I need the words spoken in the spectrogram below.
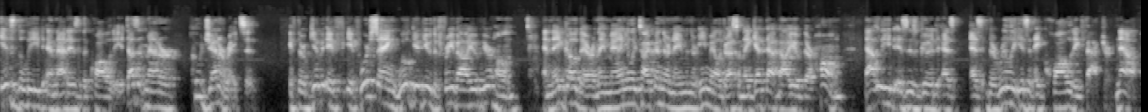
is the lead and that is the quality. It doesn't matter who generates it if they're give if if we're saying we'll give you the free value of your home and they go there and they manually type in their name and their email address and they get that value of their home that lead is as good as as there really isn't a quality factor. Now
